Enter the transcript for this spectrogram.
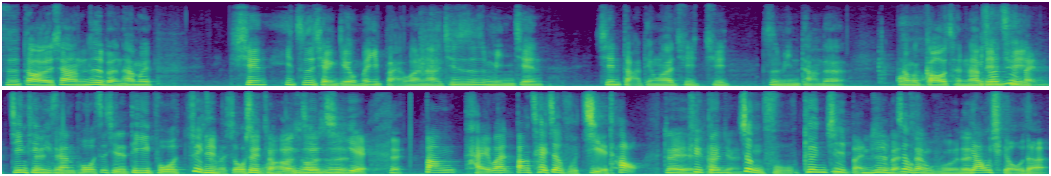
知道，像日本他们。先一之前给我们一百万，那其实是民间先打电话去去自民党的他们高层那边去。日本今天第三波之前的第一波最早的时候是民间企业对帮台湾帮蔡政府解套，对，去跟政府跟日本日本政府的要求的，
